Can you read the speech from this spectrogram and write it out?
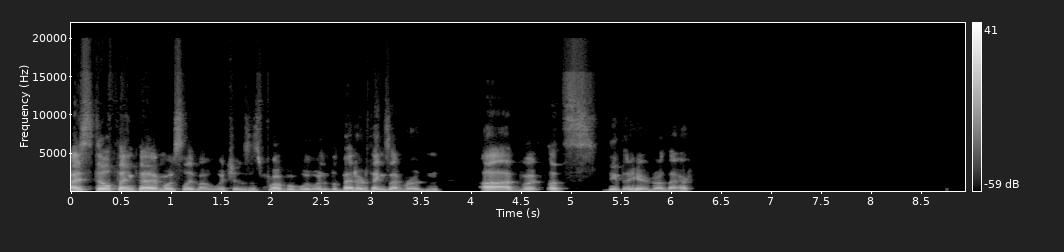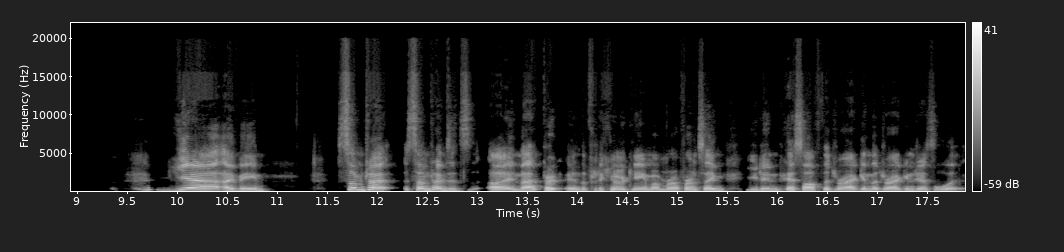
I still think that mostly about witches is probably one of the better things I've written. Uh, but let's neither here nor there. Yeah, I mean, sometimes sometimes it's uh, in that in the particular game I'm referencing. You didn't piss off the dragon. The dragon just li-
